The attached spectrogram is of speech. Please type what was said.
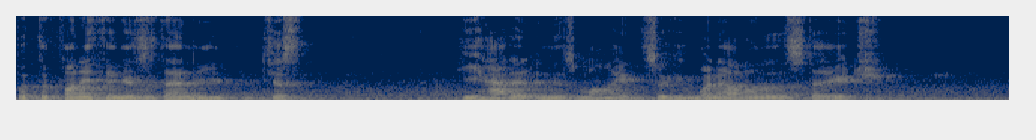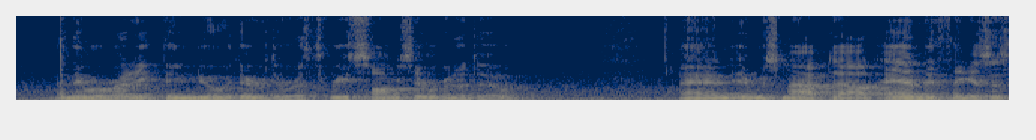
but the funny thing is, then he just he had it in his mind, so he went out onto the stage, and they were ready. They knew there there were three songs they were going to do, and it was mapped out. And the thing is, is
